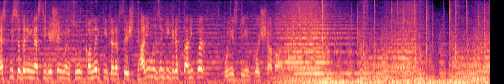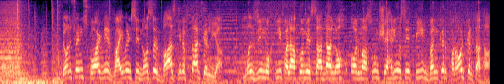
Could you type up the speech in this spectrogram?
एसपी सदर इन्वेस्टिगेशन मंसूर कमर की तरफ़ से इश्तिहारी मुलजिम की गिरफ्तारी पर पुलिस टीम को शाबाश। डॉल्फिन स्क्वाड ने राइवेंट से नौसर बाज गिरफ़्तार कर लिया। मुलजिम मुख्तलिफ़ इलाकों में सादा लोह और मासूम शहरियों से पीर बनकर फरौड करता था।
